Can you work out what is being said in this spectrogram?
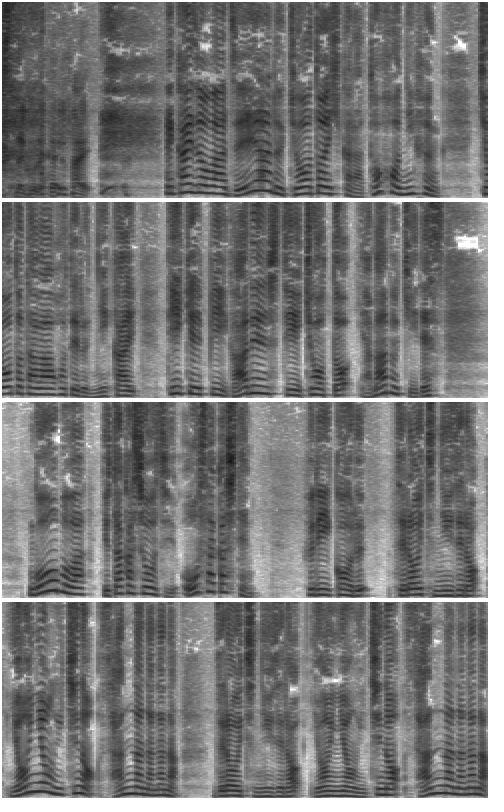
すね、これ。はい。会場は JR 京都駅から徒歩2分、京都タワーホテル2階、TKP ガーデンシティ京都山吹です。ご応募は、豊か商事大阪支店。フリーコール0120-441-377、0120-441-377。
